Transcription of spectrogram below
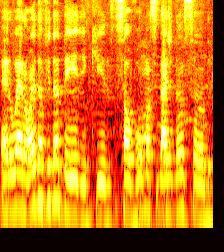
era o herói da vida dele, que salvou uma cidade dançando.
